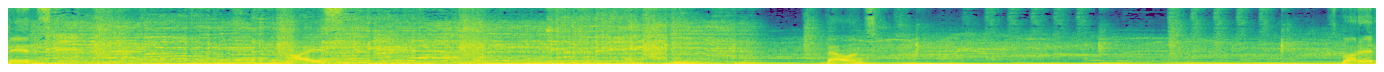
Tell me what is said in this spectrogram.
Mids, highs. Balance. That's about it.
